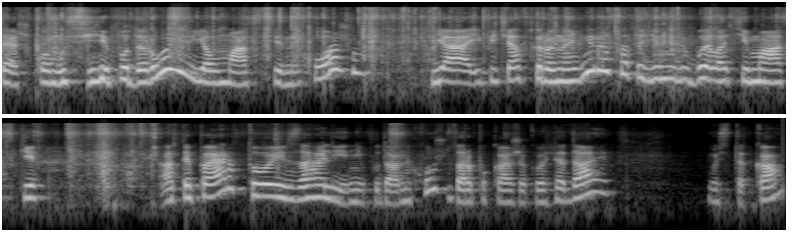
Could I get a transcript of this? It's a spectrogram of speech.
Теж комусь її подарую, я в масці не ходжу. Я і під час коронавірусу тоді не любила ті маски. А тепер то і взагалі нікуди не ходжу. Зараз покажу, як виглядає. Ось така.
